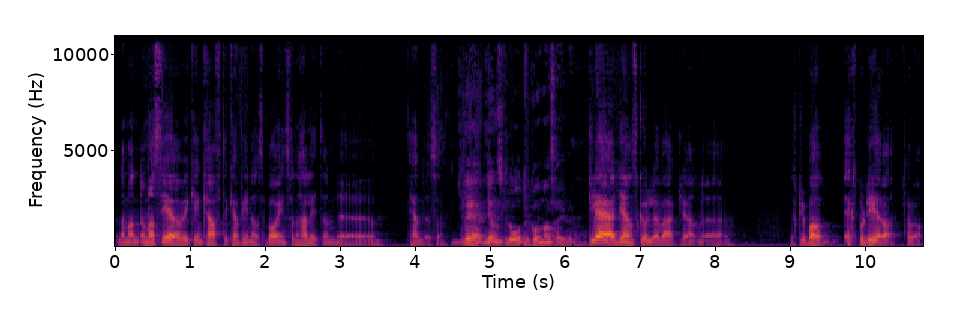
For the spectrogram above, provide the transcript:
När man, när man ser vilken kraft det kan finnas bara i en sån här liten eh, händelse. Glädjen skulle återkomma säger du. Glädjen skulle verkligen... Eh, det skulle bara explodera, tror jag.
